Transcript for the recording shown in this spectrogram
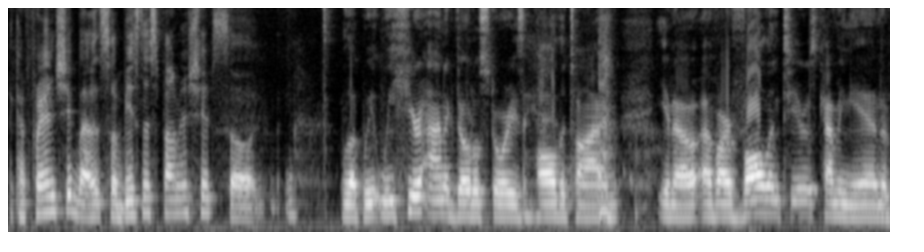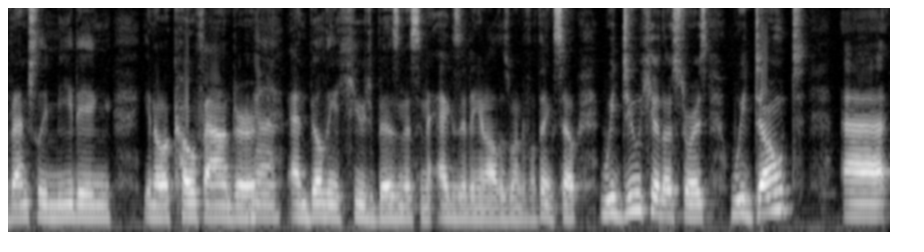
like a friendship, but also business partnerships. So, Look, we, we hear anecdotal stories all the time, you know, of our volunteers coming in, eventually meeting, you know, a co-founder Yeah. and building a huge business and exiting and all those wonderful things. So we do hear those stories. We don't uh,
